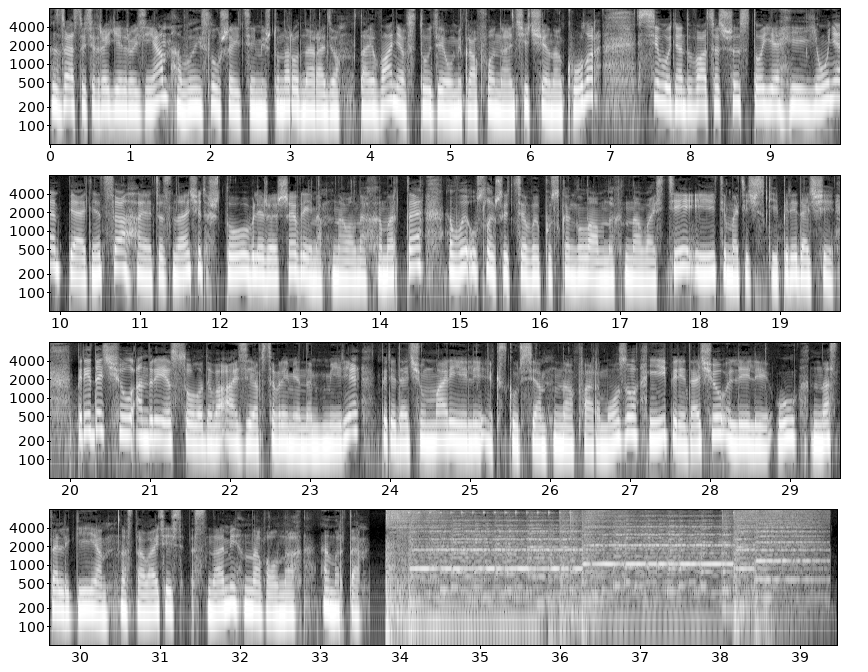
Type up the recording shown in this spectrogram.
Здравствуйте, дорогие друзья! Вы слушаете Международное радио Тайваня в студии у микрофона Чечена Кулар. Сегодня 26 июня, пятница, а это значит, что в ближайшее время на волнах МРТ вы услышите выпуск главных новостей и тематические передачи. Передачу Андрея Солодова «Азия в современном мире», передачу Марии Ли «Экскурсия на Формозу» и передачу Лили У «Ностальгия Гия. Оставайтесь с нами на волнах МРТ.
